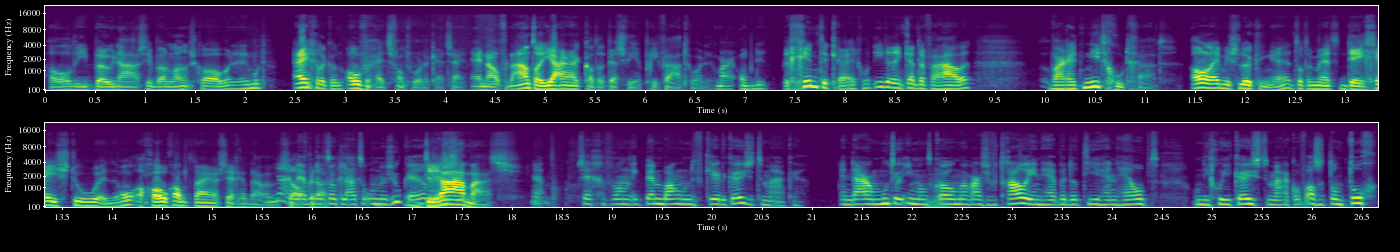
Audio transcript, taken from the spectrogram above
al die beuna's die bij langskomen. Het moet eigenlijk een overheidsverantwoordelijkheid zijn. En nou, voor een aantal jaren kan dat best weer privaat worden. Maar om dit begin te krijgen, want iedereen kent de verhalen waar het niet goed gaat. Allerlei mislukkingen, tot en met DG's toe en hoogambtenaren zeggen... Nou, ja, we hebben dat ook laten onderzoeken. Hè, Drama's. ja, zeggen van, ik ben bang om de verkeerde keuze te maken. En daarom moet er iemand komen waar ze vertrouwen in hebben... dat die hen helpt om die goede keuze te maken. Of als het dan toch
